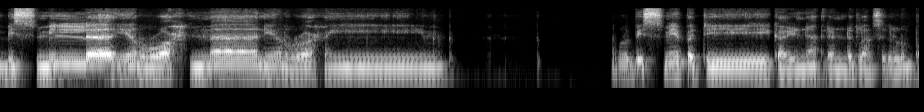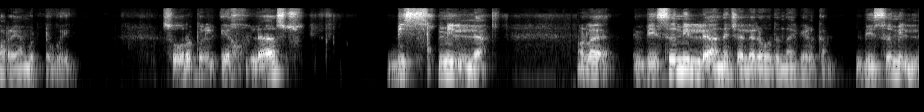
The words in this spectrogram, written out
بسم الله الرحمن الرحيم നമ്മൾ ബിസ്മിയെ പറ്റി കഴിഞ്ഞ രണ്ട് ക്ലാസ്സുകളിലും പറയാൻ വിട്ടുപോയി സൂറത്തുൽ ഇഖ്ലാസ് ബിസ്മില്ല നമ്മളെ ബിസ്മില്ല എന്ന് ചിലർ ഓതുന്ന കേൾക്കാം ബിസ്മില്ല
